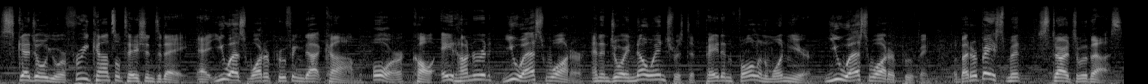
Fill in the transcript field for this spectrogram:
Schedule your free consultation today at uswaterproofing.com or call 800 US Water and enjoy no interest if paid in full in one year. US Waterproofing. A better basement starts with us.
